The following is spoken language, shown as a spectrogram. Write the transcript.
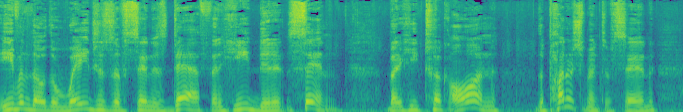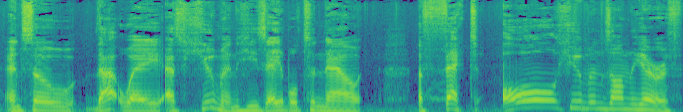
even though the wages of sin is death, and he didn't sin. But he took on the punishment of sin, and so that way, as human, he's able to now affect all humans on the earth.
